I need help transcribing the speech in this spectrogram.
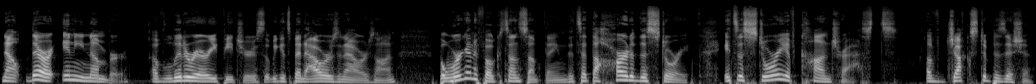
Now, there are any number of literary features that we could spend hours and hours on, but we're going to focus on something that's at the heart of this story. It's a story of contrasts, of juxtaposition,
